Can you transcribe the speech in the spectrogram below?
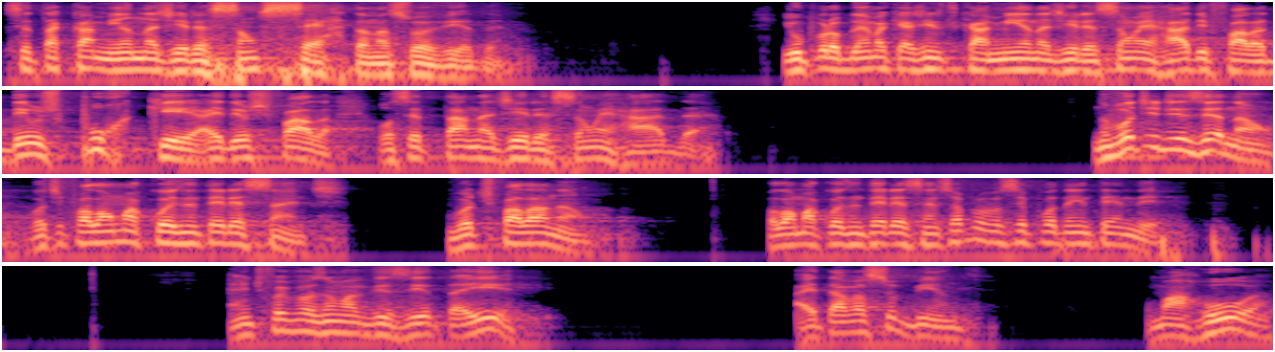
você está caminhando na direção certa na sua vida. E o problema é que a gente caminha na direção errada e fala, Deus, por quê? Aí Deus fala, você está na direção errada. Não vou te dizer não, vou te falar uma coisa interessante. Vou te falar não. Vou falar uma coisa interessante só para você poder entender. A gente foi fazer uma visita aí, aí estava subindo uma rua,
